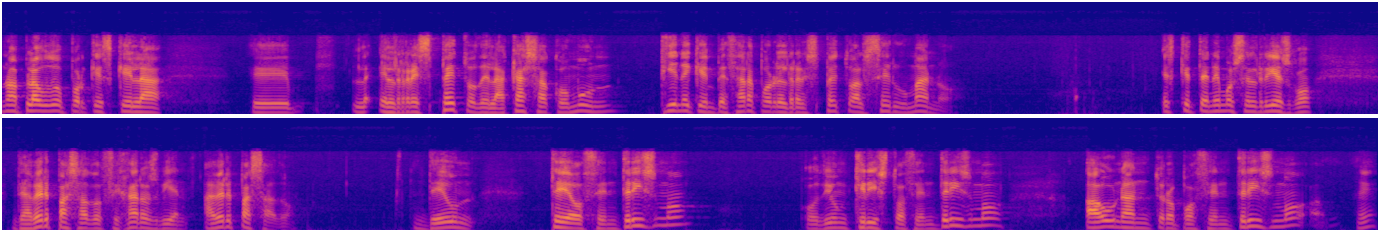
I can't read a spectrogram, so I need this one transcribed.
No aplaudo porque es que eh, la, el respeto de la casa común tiene que empezar por el respeto al ser humano. Es que tenemos el riesgo de haber pasado, fijaros bien, haber pasado de un teocentrismo o de un cristocentrismo a un antropocentrismo, ¿eh?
